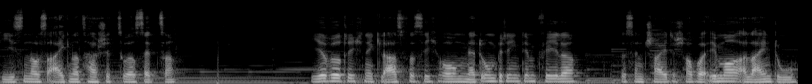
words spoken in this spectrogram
diesen aus eigener Tasche zu ersetzen. Hier würde ich eine Glasversicherung nicht unbedingt empfehlen, das entscheidest aber immer allein du.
